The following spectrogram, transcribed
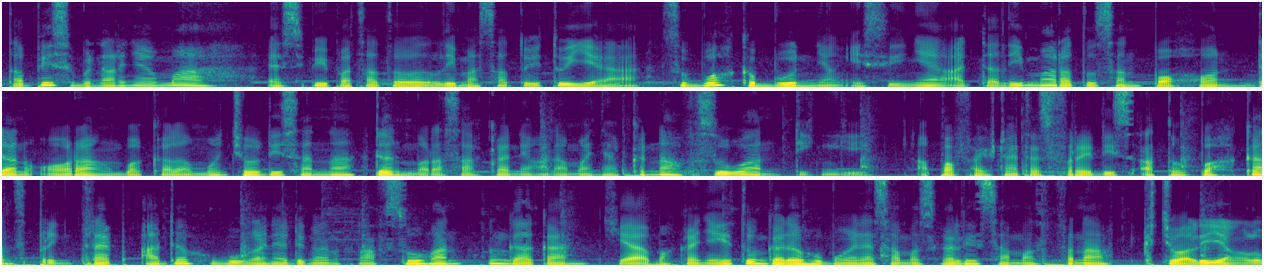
Tapi sebenarnya mah SCP-4151 itu ya sebuah kebun yang isinya ada 500-an pohon dan orang bakalan muncul di sana dan merasakan yang namanya kenafsuan tinggi. Apa Five Nights at Freddy's atau bahkan Springtrap ada hubungannya dengan kenafsuan? Enggak kan? Ya makanya itu nggak ada hubungannya sama sekali sama FNAF kecuali yang lu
